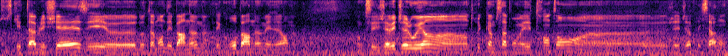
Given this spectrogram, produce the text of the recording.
tout ce qui est table et chaises et notamment des barnums, des gros barnums énormes. Donc j'avais déjà loué un, truc comme ça pour mes 30 ans, j'avais déjà pris ça, donc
